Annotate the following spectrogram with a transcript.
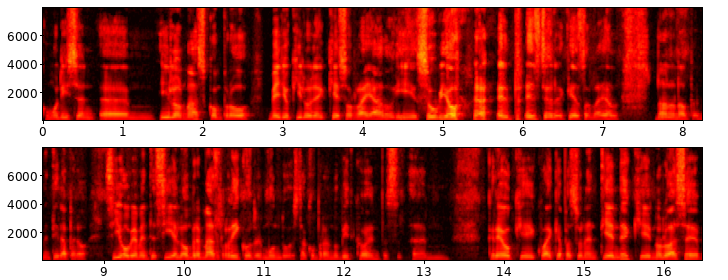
como dicen, em, Elon Musk compró medio kilo de queso rallado y subió el precio del queso rallado. No, no, no, pues mentira, pero sí, obviamente, sí, el hombre más rico del mundo está comprando Bitcoin, pues em, creo que cualquier persona entiende que no lo hace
